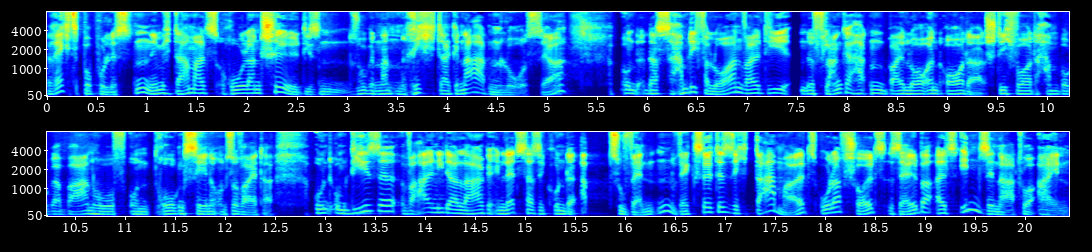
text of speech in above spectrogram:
Rechtspopulisten, nämlich damals Roland Schill, diesen sogenannten Richter gnadenlos, ja. Und das haben die verloren, weil die eine Flanke hatten bei Law and Order, Stichwort Hamburger Bahnhof und Drogenszene und so weiter. Und um diese Wahlniederlage in letzter Sekunde abzuwenden, wechselte sich damals Olaf Scholz selber als Innensenator ein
